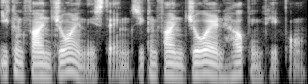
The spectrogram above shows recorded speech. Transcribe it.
You can find joy in these things. You can find joy in helping people.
